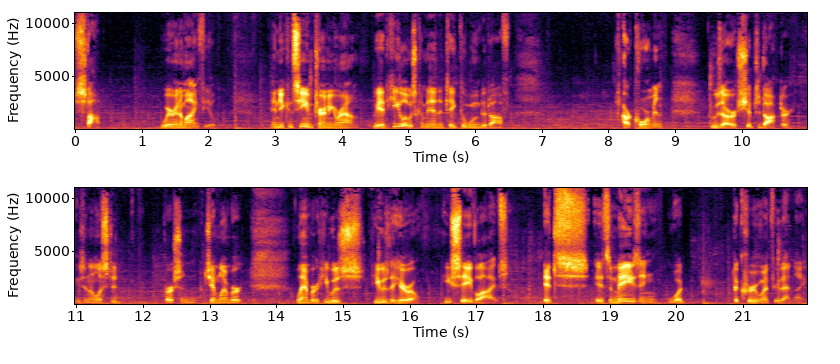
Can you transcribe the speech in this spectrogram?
stop. We're in a minefield. And you can see them turning around. We had helos come in and take the wounded off. Our corpsman, who's our ship's doctor, he's an enlisted person, Jim Lambert. Lambert, he was he was the hero. He saved lives. It's it's amazing what the crew went through that night.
